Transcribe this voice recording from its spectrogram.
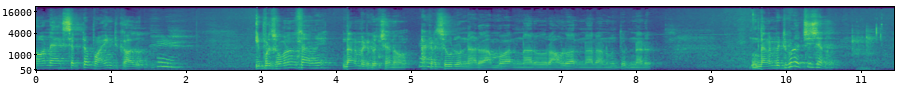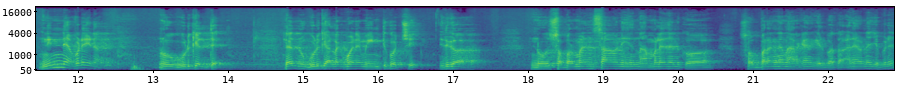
నాన్ యాక్సెప్టా పాయింట్ కాదు. ఇప్పుడు సుబ్రహ్మణ్య స్వామి దండం పెట్టుకొచ్చాను. అక్కడ శివుడు ఉన్నాడు అమ్మవారు ఉన్నారు రాముడు వారు ఉన్నారు హనుమంతుడు ఉన్నాడు. దండం పెట్టుకుని వచ్చేసాను. నిన్ను ఎవడైనా నువ్వు గుడికి వెళ్తే లేదు నువ్వు గుడికి వెళ్ళకపోయినా మీ ఇంటికి వచ్చి ఇదిగో నువ్వు సుబ్రహ్మణ్య స్వామిని నమ్మలేదనుకో శుభ్రంగా నరకానికి వెళ్ళిపోతావు అని ఎవరైనా చెప్పాడే?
